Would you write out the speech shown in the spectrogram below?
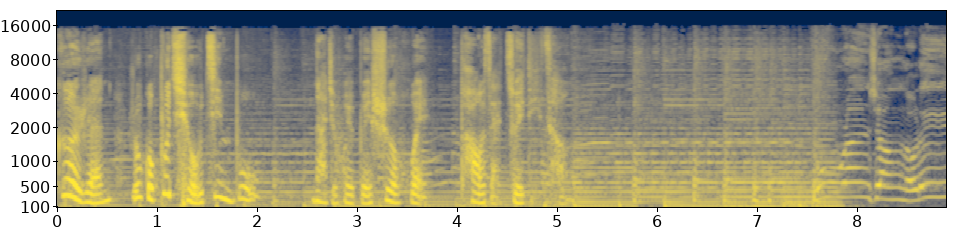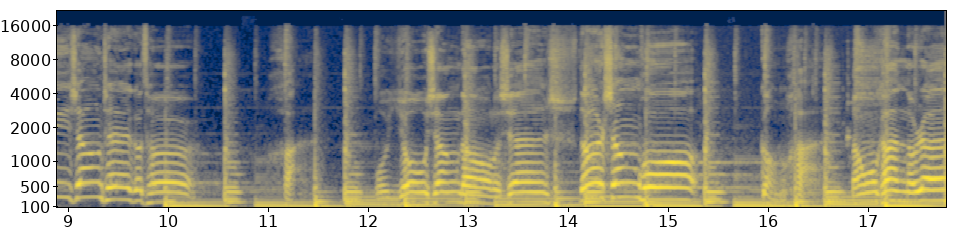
个人如果不求进步，那就会被社会抛在最底层。这个词儿，嗨，我又想到了现实的生活，更嗨。当我看到人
